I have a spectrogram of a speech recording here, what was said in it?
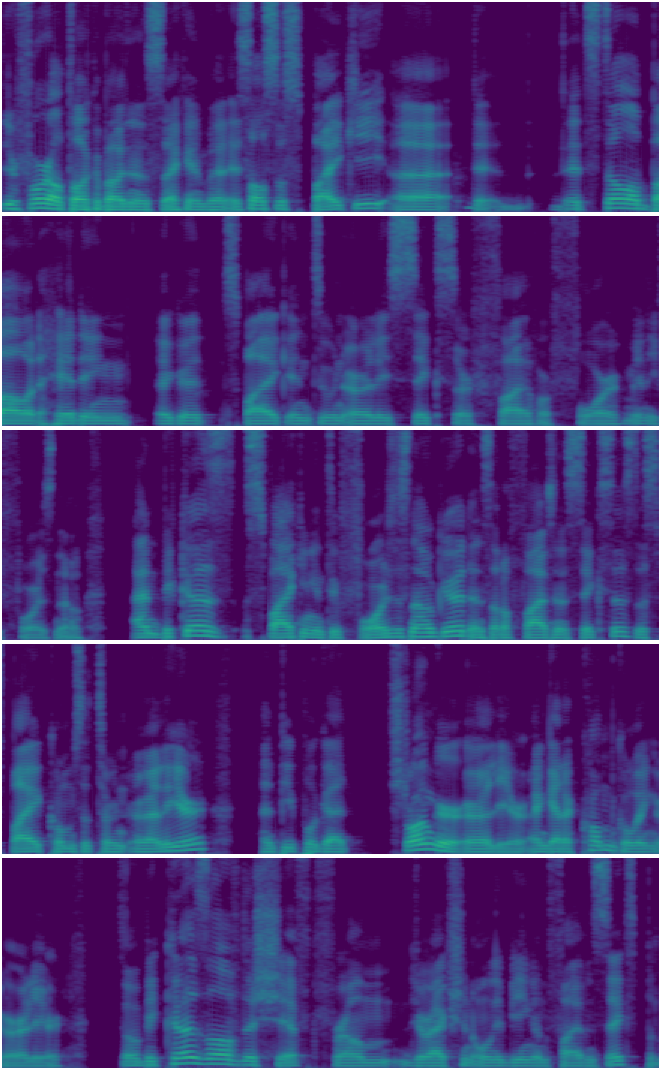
Tier 4 I'll talk about in a second, but it's also spiky. Uh, it's still about hitting a good spike into an early 6 or 5 or 4, mainly 4s now. And because spiking into fours is now good instead of fives and sixes, the spike comes a turn earlier and people get stronger earlier and get a comp going earlier. So because of the shift from direction only being on five and six, but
